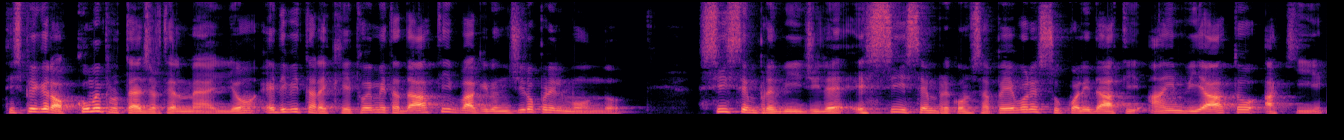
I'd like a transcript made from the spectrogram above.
Ti spiegherò come proteggerti al meglio ed evitare che i tuoi metadati vaghino in giro per il mondo. Sii sempre vigile e sii sempre consapevole su quali dati hai inviato a chi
